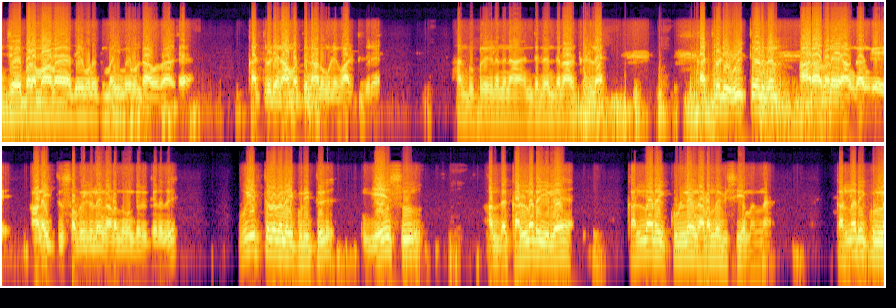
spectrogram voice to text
ஜெயபலமான தேவனுக்கு மகிமை உண்டாவதாக கத்தருடைய நாமத்தில் நான் உங்களை வாழ்த்துகிறேன். அன்பு பிள்ளைகள் இந்த நா- இந்த இந்த நாட்கள்ல கர்த்தருடைய உயிர்த்தெழுதல் ஆராதனை ஆங்காங்கே அனைத்து சபைகளிலும் நடந்து கொண்டிருக்கிறது. உயிர்த்தெழுதலை குறித்து இயேசு அந்த கல்லறையில கல்லறைக்குள்ளே நடந்த விஷயம் என்ன? கல்லறைக்குள்ள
